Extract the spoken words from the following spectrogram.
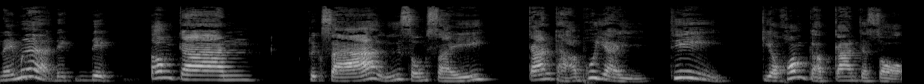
ในเมื่อเด็กๆต้องการศึกษาหรือสงสัย การถามผู้ใหญ่ที่เกี่ยวข้องกับการจัดสอบ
